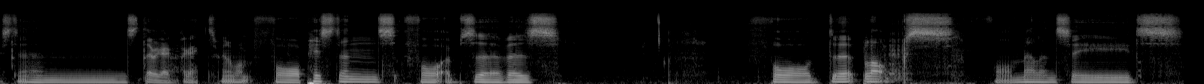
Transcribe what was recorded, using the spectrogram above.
Pistons. There we go. Okay, so we're going to want four pistons, four observers, four dirt blocks, four melon seeds.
